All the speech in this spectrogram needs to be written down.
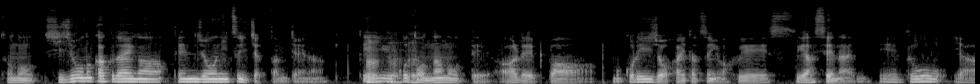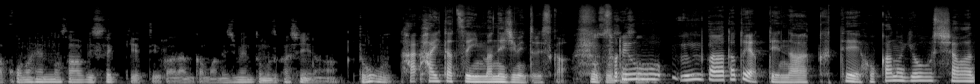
その、市場の拡大が天井についちゃったみたいな、っていうことなのであれば、もうこれ以上配達員は増え増やせない。えーどう、いやー、この辺のサービス設計っていうか、なんかマネジメント難しいな。どう、は配達員マネジメントですか？そうそうそうそれを Uber だとやってなくて、他の業者は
